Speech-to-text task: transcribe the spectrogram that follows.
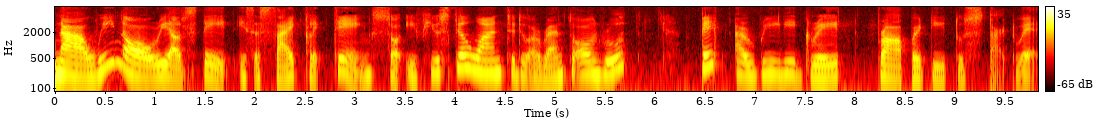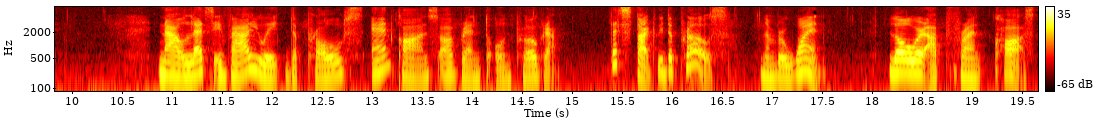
Now, we know real estate is a cyclic thing, so if you still want to do a rent to own route, pick a really great property to start with. Now, let's evaluate the pros and cons of rent to own program. Let's start with the pros. Number 1, lower upfront cost.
